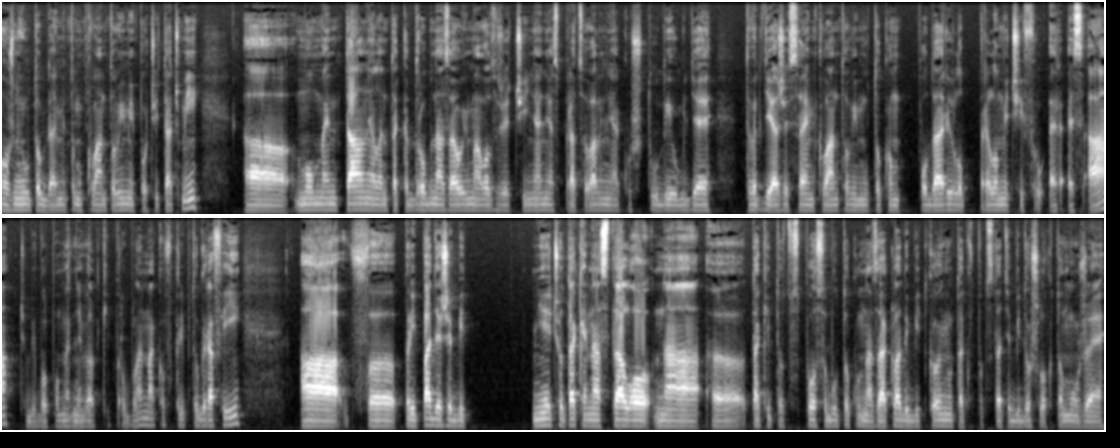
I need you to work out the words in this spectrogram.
možný útok, dajme tomu kvantovými počítačmi. Momentálne len taká drobná zaujímavosť, že Číňania spracovali nejakú štúdiu, kde tvrdia, že sa im kvantovým útokom podarilo prelomiť šifru RSA, čo by bol pomerne veľký problém ako v kryptografii. A v prípade, že by niečo také nastalo na e, takýto spôsob útoku na základy Bitcoinu, tak v podstate by došlo k tomu, že e,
